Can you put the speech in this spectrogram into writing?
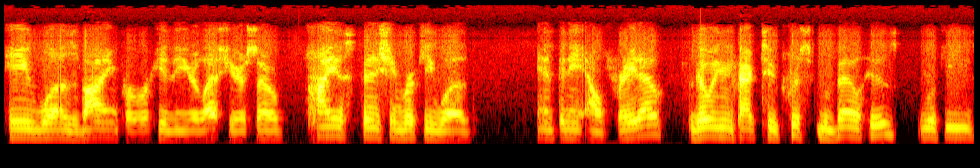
He was vying for Rookie of the Year last year, so highest finishing rookie was Anthony Alfredo. Going back to Chris Bell, his rookies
